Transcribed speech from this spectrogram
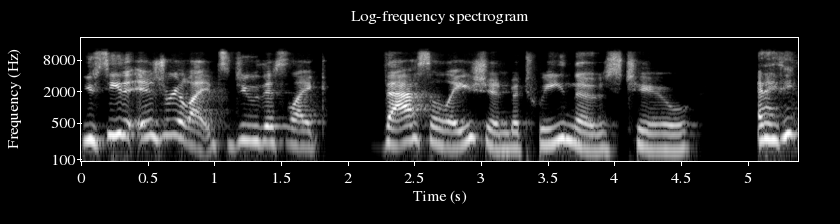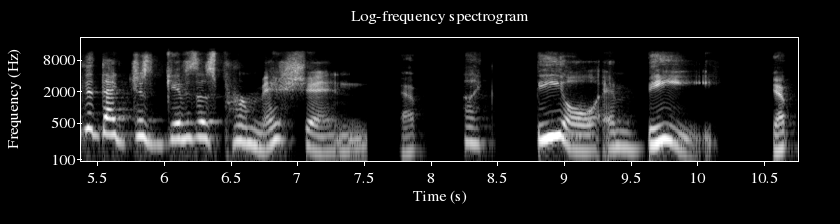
You see the Israelites do this like vacillation between those two. And I think that that just gives us permission yep. to like feel and be. Yep.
